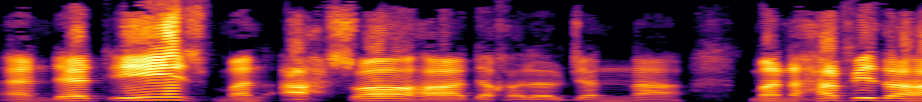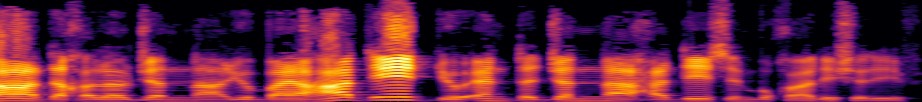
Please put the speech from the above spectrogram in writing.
and that is Man ahsaha dakhal al-Jannah, Man hafidaha dakhal al-Jannah. You by heart it, you enter Jannah, hadith in Bukhari Sharif.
